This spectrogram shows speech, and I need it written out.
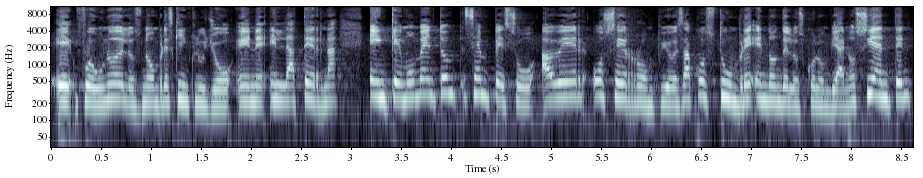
eh, fue uno de los nombres que incluyó en, en la terna. ¿En qué momento se empezó a ver o se rompió esa costumbre en donde los colombianos sienten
